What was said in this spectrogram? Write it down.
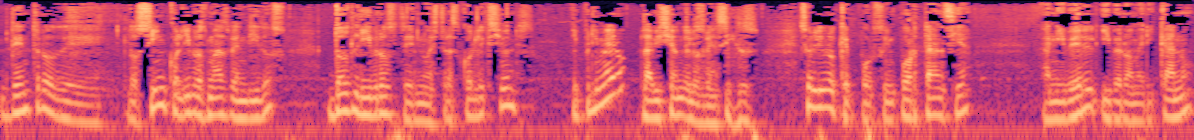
dentro de los cinco libros más vendidos dos libros de nuestras colecciones. El primero, La visión de los vencidos. Es un libro que por su importancia a nivel iberoamericano,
